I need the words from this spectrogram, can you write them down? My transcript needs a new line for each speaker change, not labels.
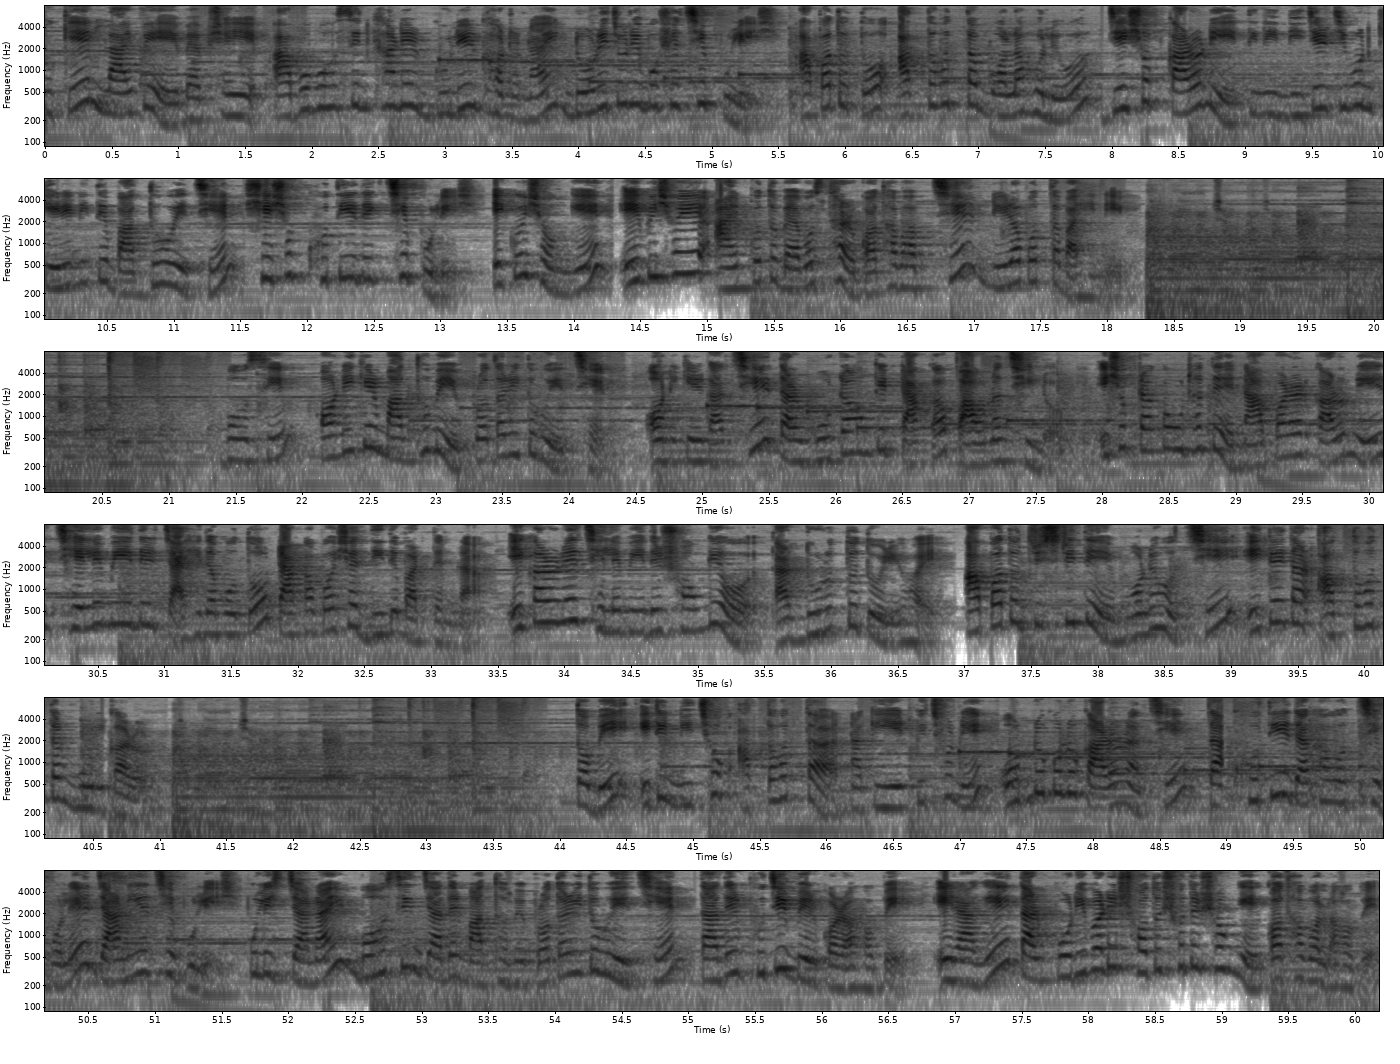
ফেসবুকে লাইভে ব্যবসায়ী আবু মহসিন খানের গুলির ঘটনায় নড়ে চড়ে বসেছে পুলিশ। আপাতত আত্মহত্যা বলা হলেও যেসব কারণে তিনি নিজের জীবন কেড়ে নিতে বাধ্য হয়েছেন, সেসব খতিয়ে দেখছে পুলিশ। একই সঙ্গে এ বিষয়ে আইনগত ব্যবস্থার কথা ভাবছে নিরাপত্তা বাহিনী। মহসিন অনেকের মাধ্যমে প্রতারিত হয়েছেন। অনেকের কাছে তার মোটা অঙ্কের টাকা পাওনা ছিল। এসব টাকা উঠাতে না পারার কারণে ছেলে মেয়েদের চাহিদা মতো টাকা পয়সা দিতে পারতেন না। এ কারণে ছেলে মেয়েদের সঙ্গেও তার দূরত্ব তৈরি হয়। আপাত দৃষ্টিতে মনে হচ্ছে এটাই তার আত্মহত্যার মূল কারণ। তবে এটি নিছক আত্মহত্যা নাকি এর পিছনে অন্য কোনো কারণ আছে তা খতিয়ে দেখা হচ্ছে বলে জানিয়েছে পুলিশ। পুলিশ জানায়, মহসিন যাদের মাধ্যমে প্রতারিত হয়েছে তাদের খুঁজে বের করা হবে। এর আগে তার পরিবারের সদস্যদের সঙ্গে কথা বলা হবে।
